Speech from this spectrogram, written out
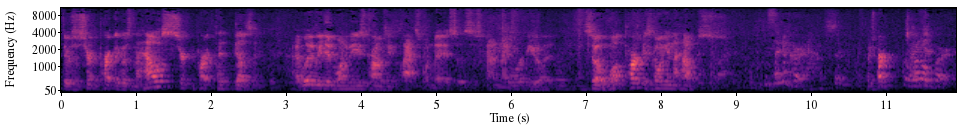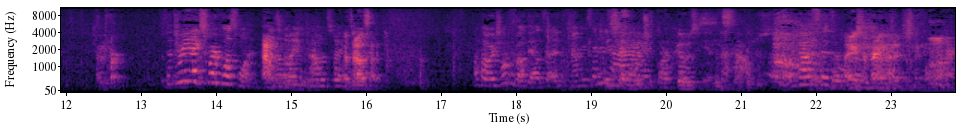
there's a certain part that goes in the house, certain part that doesn't. I believe we did one of these problems in class one day, so this is kind of a nice review of it. So, what part is going in the house? The second part. Which part? The little part. Which part? The The three x squared plus one. Out. That's going outside. That's outside. I thought we were talking about the outside. No, he said It said which inside. part goes in the house. Oh, house has. Thanks for paying attention. Alright.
